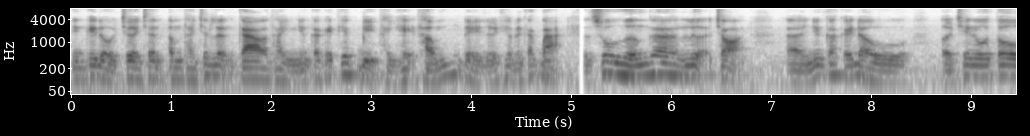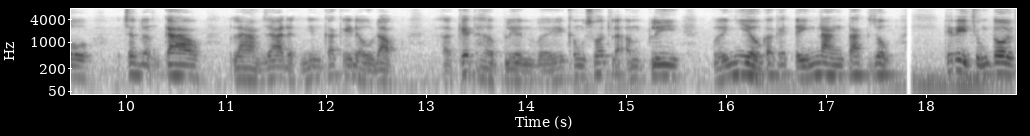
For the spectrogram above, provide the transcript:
những cái đồ chơi chân, âm thanh chất lượng cao thành những các cái thiết bị thành hệ thống để giới thiệu đến các bạn. Xu hướng ờ, lựa chọn ờ, những các cái đầu ở trên ô tô chất lượng cao, làm ra được những các cái đầu đọc ờ, kết hợp liền với công suất là ampli với nhiều các cái tính năng tác dụng thế thì chúng tôi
